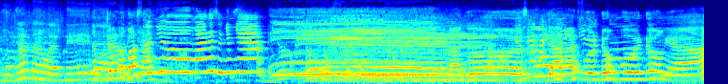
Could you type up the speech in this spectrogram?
Bunga mawar merah. Jangan lupa senyum. Mana senyumnya? Ih, bagus. Jangan pundung-pundung ya.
